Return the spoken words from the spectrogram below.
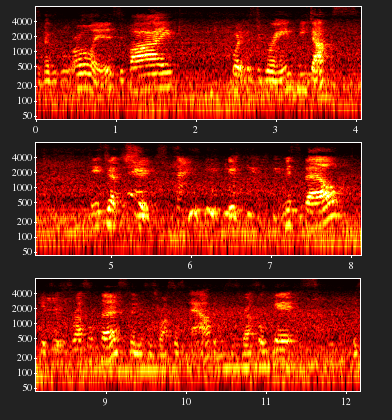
So the rule is, if I point at Mr. Green, he ducks, these two have to shoot. If Miss Bell gets Mrs. Russell first, then Mrs. Russell's out. If Mrs. Russell gets Miss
